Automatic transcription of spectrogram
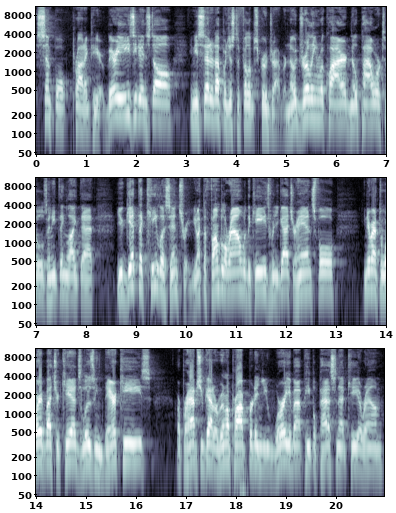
simple product here. Very easy to install, and you set it up with just a Phillips screwdriver. No drilling required, no power tools, anything like that. You get the keyless entry. You don't have to fumble around with the keys when you got your hands full. You never have to worry about your kids losing their keys. Or perhaps you've got a rental property and you worry about people passing that key around.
